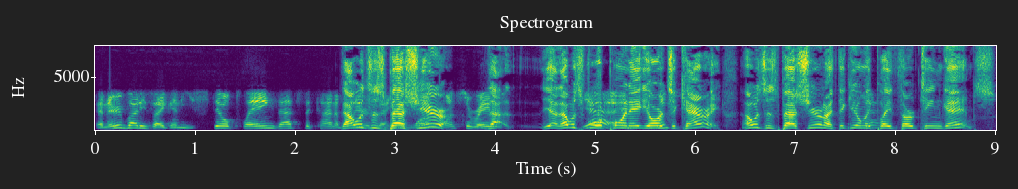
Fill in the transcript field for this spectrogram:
and everybody's like, and he's still playing. That's the kind of that was his that best year. That- yeah, that was Yeah, four point eight yards once- a carry. That was his best year, and I think he only Yeah. played thirteen games.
